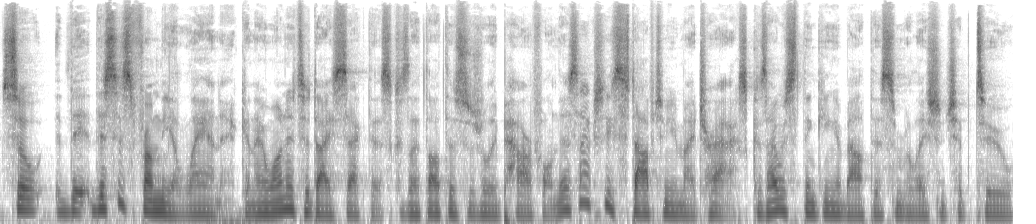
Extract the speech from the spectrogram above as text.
So th- this is from the Atlantic, and I wanted to dissect this because I thought this was really powerful. And this actually stopped me in my tracks because I was thinking about this in relationship to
